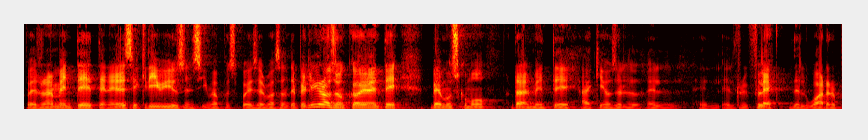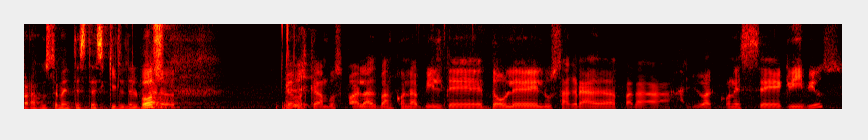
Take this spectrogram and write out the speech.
pues realmente tener ese Grievous encima pues puede ser bastante peligroso. Aunque obviamente vemos como realmente aquí vemos el, el, el- el reflect del water para justamente este skill del boss. Claro, Vemos que ambos palas van con la build de doble luz sagrada para ayudar con ese Grievous.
